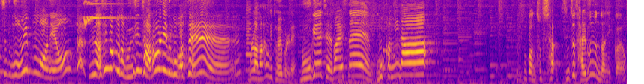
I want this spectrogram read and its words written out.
헉, 이거 진짜 너무 예쁜 거 아니에요? 나 생각보다 문신 잘 어울리는 것 같아. 몰라, 나 한 개 더 해볼래. 목에 제발쌤, 목 갑니다. 그러니까 저 자, 진짜 잘 붙는다니까요.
